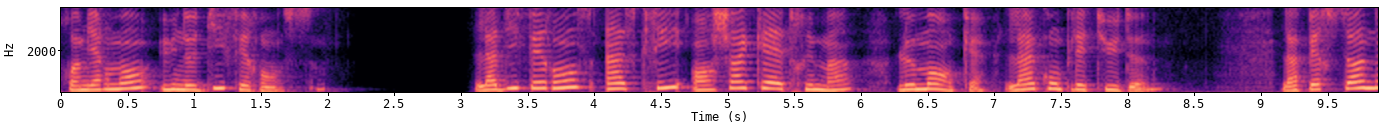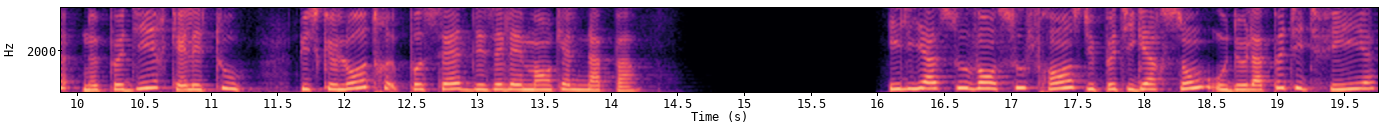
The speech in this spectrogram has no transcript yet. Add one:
Premièrement, une différence. La différence inscrit en chaque être humain le manque, l'incomplétude. La personne ne peut dire qu'elle est tout, puisque l'autre possède des éléments qu'elle n'a pas. Il y a souvent souffrance du petit garçon ou de la petite fille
